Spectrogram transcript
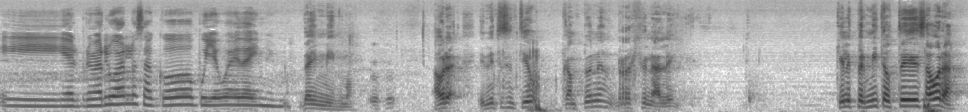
Y el primer lugar lo sacó Puyehue de ahí mismo. de ahí mismo. Ahora, en este sentido, campeones regionales, ¿qué les permite a ustedes ahora?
